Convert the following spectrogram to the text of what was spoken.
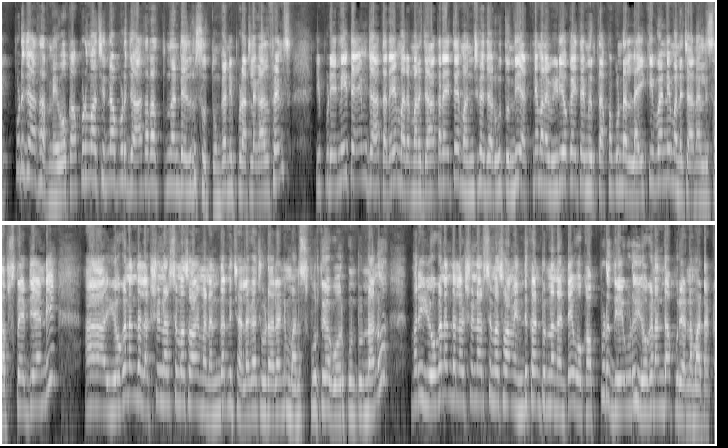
ఎప్పుడు జాతరనే. ఒకప్పుడు మా చిన్నప్పుడు జాతర వస్తుందంటే ఎదురు చూస్తాం కానీ ఇప్పుడు అట్లా కాదు ఫ్రెండ్స్. ఇప్పుడు ఎనీ టైం జాతరే. మరి మన జాతర అయితే మంచిగా జరుగుతుంది. అట్నే మన వీడియోకి అయితే మీరు తప్పకుండా లైక్ ఇవ్వండి మన ఛానల్ని సబ్స్క్రైబ్ చేయండి. యోగానంద లక్ష్మీ నరసింహస్వామి మనందరినీ చల్లగా చూడాలని మనస్ఫూర్తిగా కోరుకుంటున్నాను. మరి యోగానంద లక్ష్మీ నరసింహస్వామి ఎందుకంటున్నానంటే ఒకప్పుడు దేవుడు యోగనందాపురి అన్నమాట అక్కడ.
